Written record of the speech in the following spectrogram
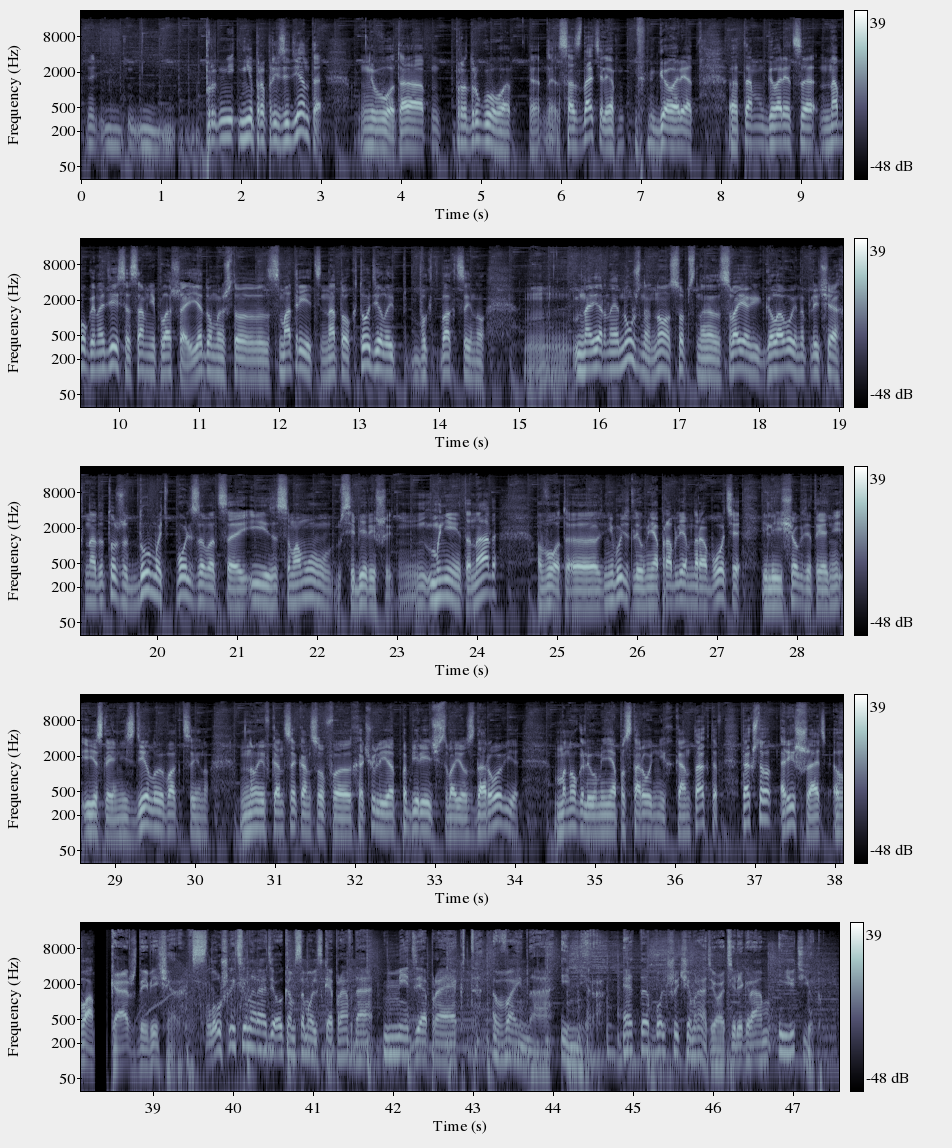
не про президента, вот, а про другого создателя говорят. Там говорится, на Бога надейся, сам не плашай. Я думаю, что смотреть на то, кто делает вакцину, наверное, нужно, но, собственно, своей головой на плечах надо тоже думать, пользоваться и самому себе решить. Мне это надо. Вот. Э, не будет ли у меня проблем на работе или еще где-то, если я не сделаю вакцину. Ну и в конце концов, э, хочу ли я поберечь свое здоровье, много ли у меня посторонних контактов. Так что решать вам. Каждый вечер слушайте на радио «Комсомольская правда» медиапроект «Война и мир». Это больше, чем радио, телеграм и YouTube.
